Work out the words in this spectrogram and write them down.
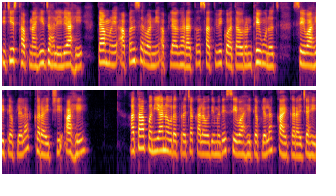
तिची स्थापना ही झालेली आहे. त्यामुळे आपण सर्वांनी आपल्या घरात सात्विक वातावरण ठेवूनच सेवा ही ती आपल्याला करायची आहे. आता आपण या नवरात्राच्या कालावधीमध्ये सेवा आहे ती आपल्याला काय करायची आहे?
